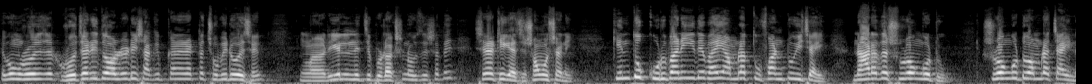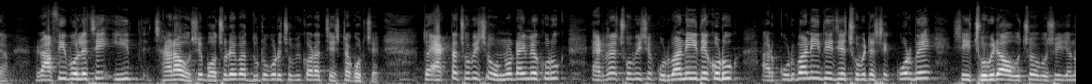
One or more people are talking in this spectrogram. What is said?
এবং রোজা- রোজারিতে অলরেডি শাকিব খানের একটা ছবি রয়েছে রিয়েল এনার্জি প্রোডাকশন হাউসের সাথে, সেটা ঠিক আছে, সমস্যা নেই। কিন্তু কুরবানি ঈদে ভাই আমরা তুফান টুই চাই, না আলাদা সুরঙ্গ টু। সুরঙ্গ টু আমরা চাই না। রাফি বলেছে, ঈদ ছাড়াও সে বছরে এবার দুটো করে ছবি করার চেষ্টা করছে। তো একটা ছবি সে অন্য টাইমে করুক, একটা ছবি সে কুরবানি ঈদে করুক, আর কুরবানি ঈদে যে ছবিটা সে করবে, সেই ছবিটা অবশ্যই অবশ্যই যেন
